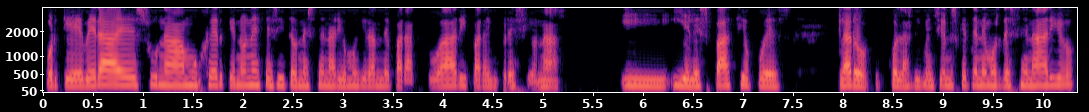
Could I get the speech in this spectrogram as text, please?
Porque Vera es una mujer que no necesita un escenario muy grande para actuar y para impresionar. Y, el espacio, pues, claro, con las dimensiones que tenemos de escenario,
